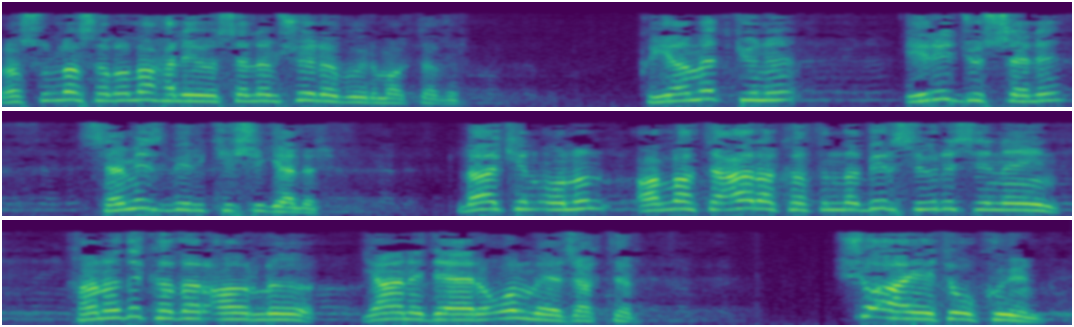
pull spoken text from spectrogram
Resulullah sallallahu aleyhi ve sellem şöyle buyurmaktadır. Kıyamet günü iri cüsseli, semiz bir kişi gelir. Lakin onun Allah Teala katında bir sivrisineğin kanadı kadar ağırlığı yani değeri olmayacaktır. Şu ayeti okuyun.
